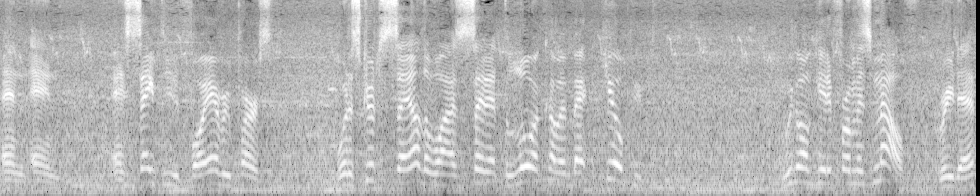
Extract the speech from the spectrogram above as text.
and and and safety for every person. Where the scriptures say otherwise, say that the Lord coming back to kill people. We're gonna get it from his mouth. Read that.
